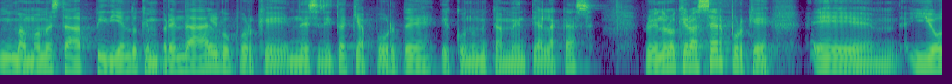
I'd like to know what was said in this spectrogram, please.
mi mamá me estaba pidiendo que emprenda algo porque necesita que aporte económicamente a la casa. Pero yo no lo quiero hacer porque eh, yo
